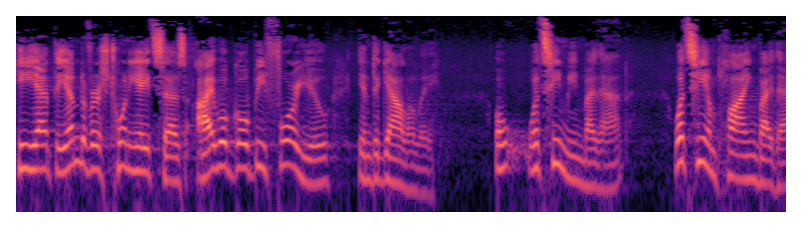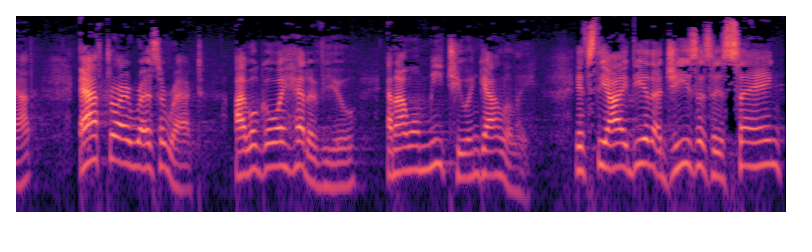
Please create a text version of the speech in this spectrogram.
He, at the end of verse 28, says, I will go before you into Galilee. Oh, what's he mean by that? What's he implying by that? After I resurrect, I will go ahead of you and I will meet you in Galilee. It's the idea that Jesus is saying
